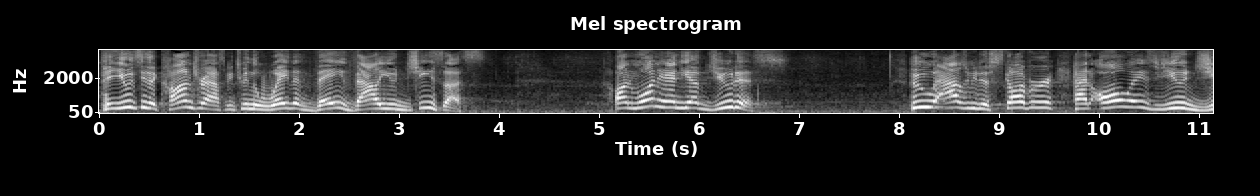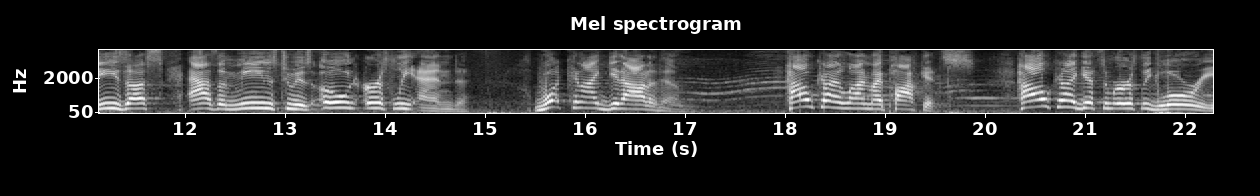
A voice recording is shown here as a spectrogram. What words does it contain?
That you would see the contrast between the way that they valued Jesus. On one hand, you have Judas, who, as we discover, had always viewed Jesus as a means to his own earthly end. What can I get out of him? How can I line my pockets? How can I get some earthly glory?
